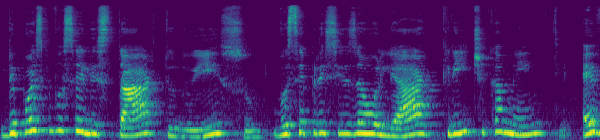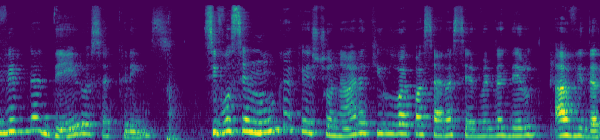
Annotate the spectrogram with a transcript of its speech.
depois que você listar tudo isso, você precisa olhar criticamente. É verdadeiro essa crença? Se você nunca questionar, aquilo vai passar a ser verdadeiro a vida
